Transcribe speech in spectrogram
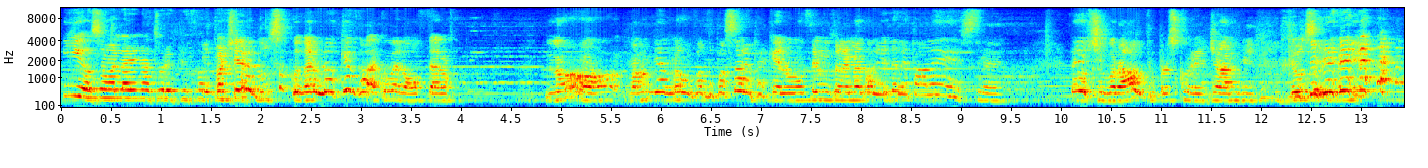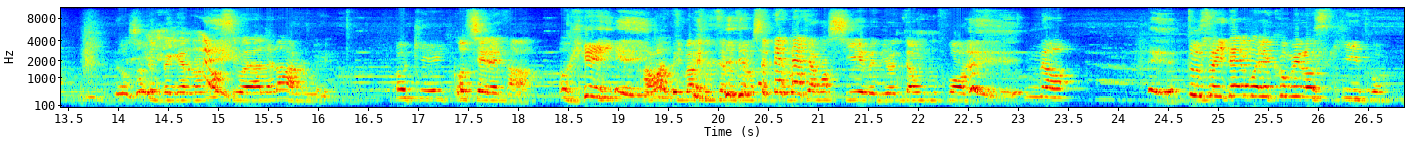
Io sono l'allenatore più Mi forte. piacerebbe un sacco dare un'occhiata come lottano. No, ma non mi hanno fatto passare perché non ho ottenuto le medaglie delle palestre. Beh, ci vorrà altro per scorreggiarmi. Devo solo impegnare, devo solo impegnare al massimo e allenarmi. Ok. Con serietà. Ok. Avanti Marco 007, lottiamo assieme, diventiamo più forti. No. Tu sei debole come lo schifo.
